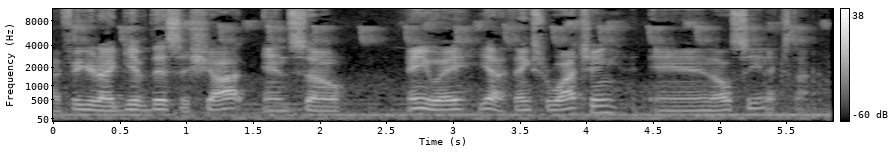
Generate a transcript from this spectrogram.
I figured I'd give this a shot. And so, anyway, yeah, thanks for watching, and I'll see you next time.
